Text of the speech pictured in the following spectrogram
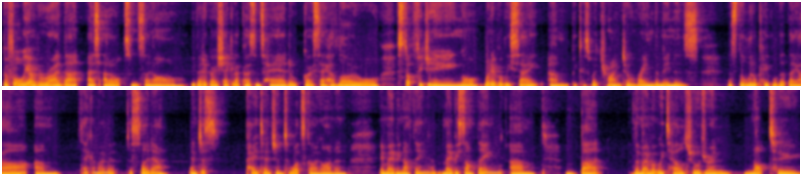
before we override that as adults and say, oh, you better go shake that person's hand or go say hello or stop fidgeting or whatever we say, um, because we're trying to rein them in as, as the little people that they are, um, take a moment to slow down and just pay attention to what's going on. And it may be nothing, it may be something, um, but the moment we tell children not to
